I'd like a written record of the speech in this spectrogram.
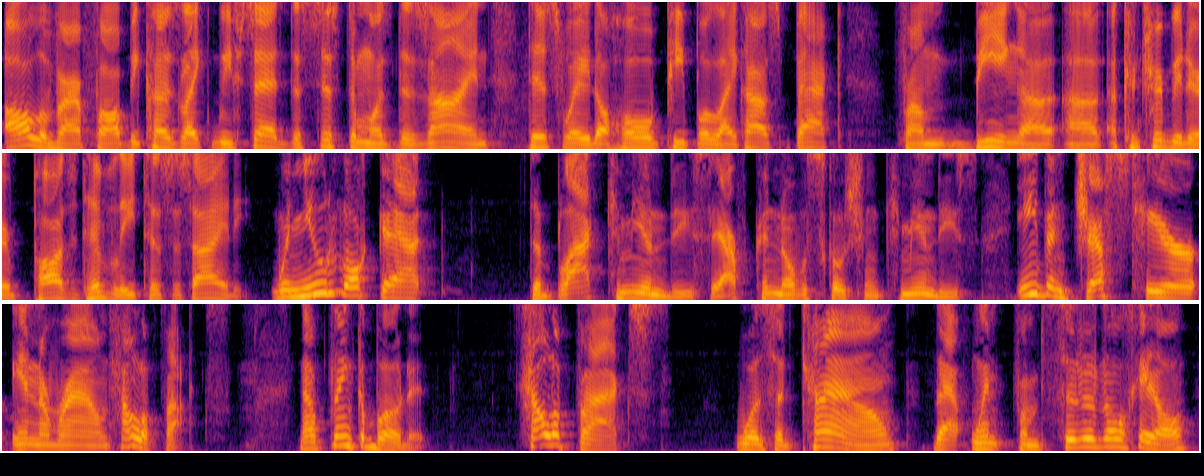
all of our fault because, like we've said, the system was designed this way to hold people like us back from being a, a, a contributor positively to society. When you look at the black communities, the African Nova Scotian communities, even just here in around Halifax. Now, think about it. Halifax was a town that went from Citadel Hill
